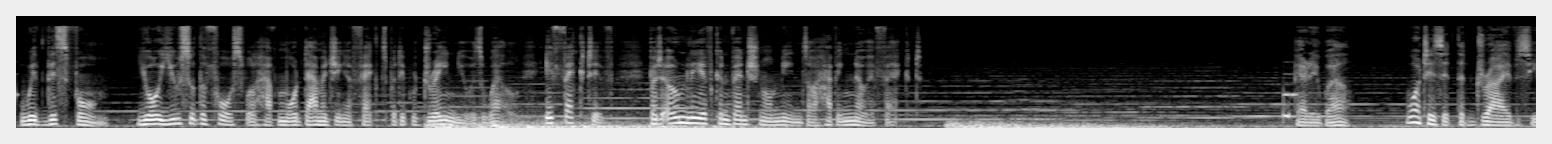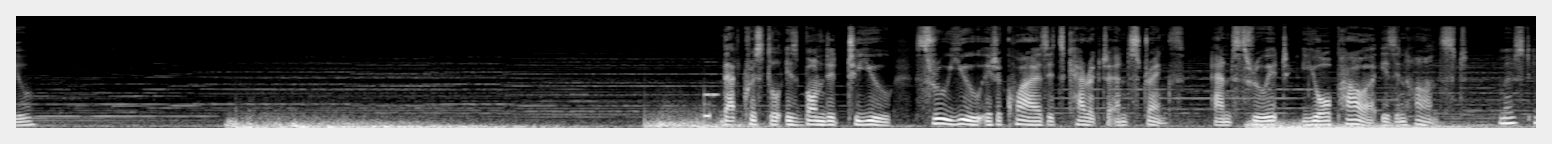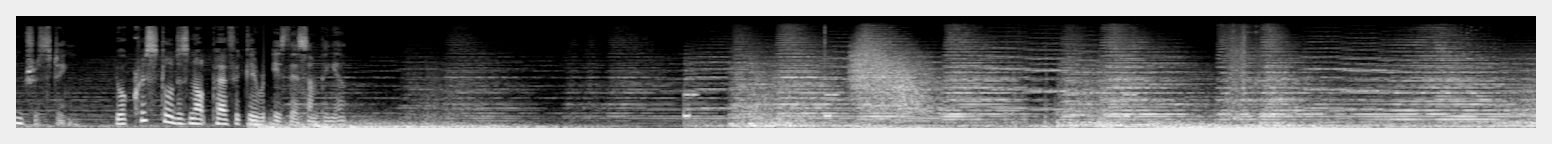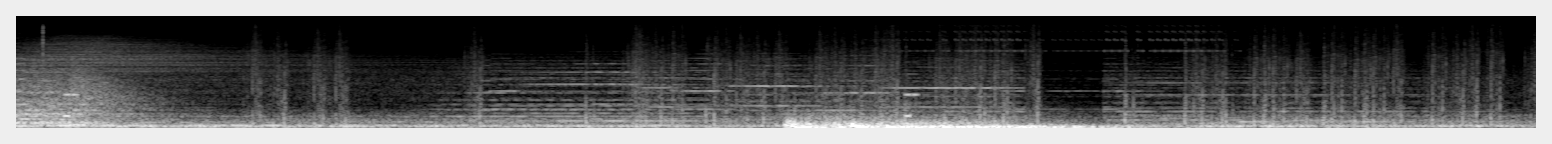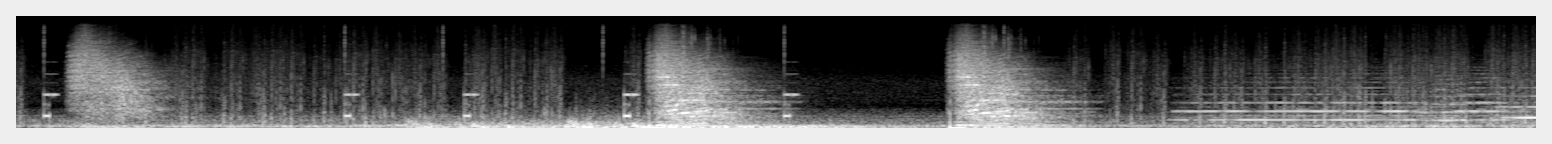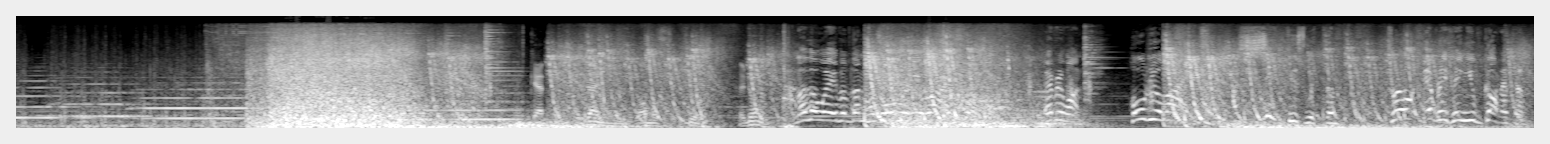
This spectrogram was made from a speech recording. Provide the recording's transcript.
With this form, your use of the Force will have more damaging effects, but it will drain you as well. Effective, but only if conventional means are having no effect. Very well. What is it that drives you? That crystal is bonded to you. Through you, it acquires its character and strength. And through it, your power is enhanced. Most interesting. Your crystal does not perfectly. Is there something else? Hold your line. A sieve is with them. Throw everything you've got at them.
